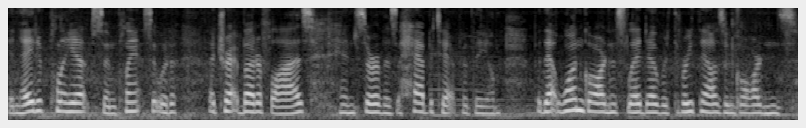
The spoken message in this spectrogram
and native plants and plants that would attract butterflies and serve as a habitat for them. But that one garden has led to over 3,000 gardens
